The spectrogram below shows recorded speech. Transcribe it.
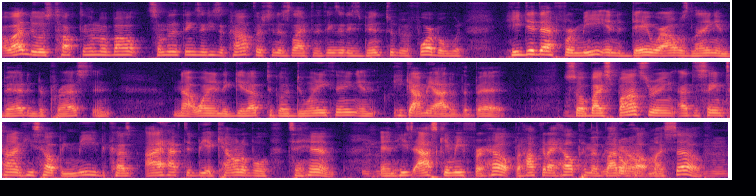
all I do is talk to him about some of the things that he's accomplished in his life and the things that he's been through before. But what, he did that for me in the day where I was laying in bed and depressed and not wanting to get up to go do anything, and he got me out of the bed. So by sponsoring at the same time, he's helping me because I have to be accountable to him, and he's asking me for help. But how could I help him if With I don't help help. myself? Mhm.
